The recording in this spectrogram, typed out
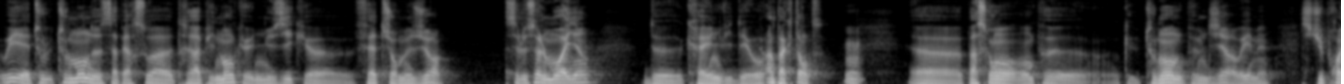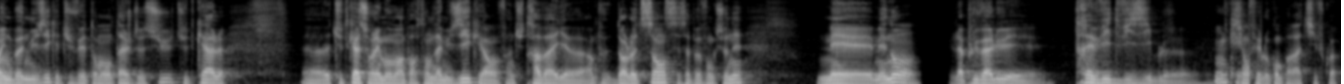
Oui, et tout, tout le monde s'aperçoit très rapidement qu'une musique euh, faite sur mesure, c'est le seul moyen de créer une vidéo impactante. Mm. Euh, parce qu'on on peut, que tout le monde peut me dire, oui, mais si tu prends une bonne musique et tu fais ton montage dessus, tu te cales, euh, tu te cales sur les moments importants de la musique, et enfin, tu travailles euh, un peu dans l'autre sens et ça peut fonctionner. Mais, mais non, la plus-value est très vite visible si on fait le comparatif, quoi.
